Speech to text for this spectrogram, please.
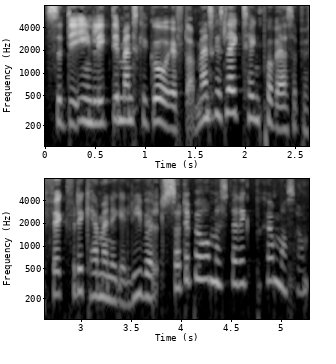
så det er egentlig ikke det, man skal gå efter. Man skal slet ikke tænke på at være så perfekt, for det kan man ikke alligevel. Så det behøver man slet ikke bekymre sig om.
